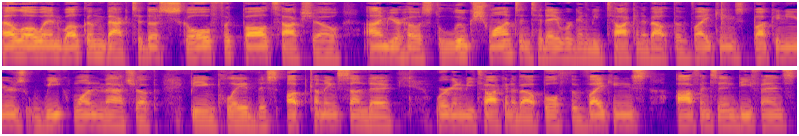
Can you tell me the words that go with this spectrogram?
Hello and welcome back to the SKOL Football Talk Show. I'm your host, Luke Schwant, and today we're going to be talking about the Vikings Buccaneers Week 1 matchup being played this upcoming Sunday. We're going to be talking about both the Vikings offense and defense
